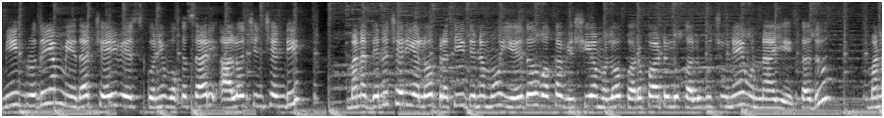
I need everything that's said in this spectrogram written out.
మీ హృదయం మీద చేయి వేసుకుని ఒకసారి ఆలోచించండి. మన దినచర్యలో ప్రతి దినము ఏదో ఒక విషయములో పొరపాటులు కలుగుతూనే ఉన్నాయి. కదూ మన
